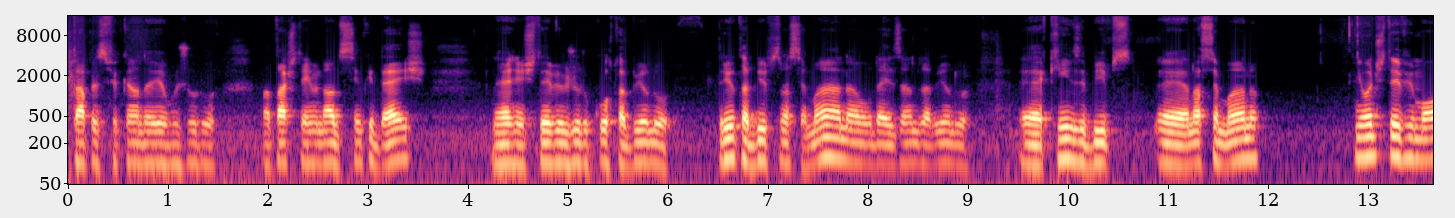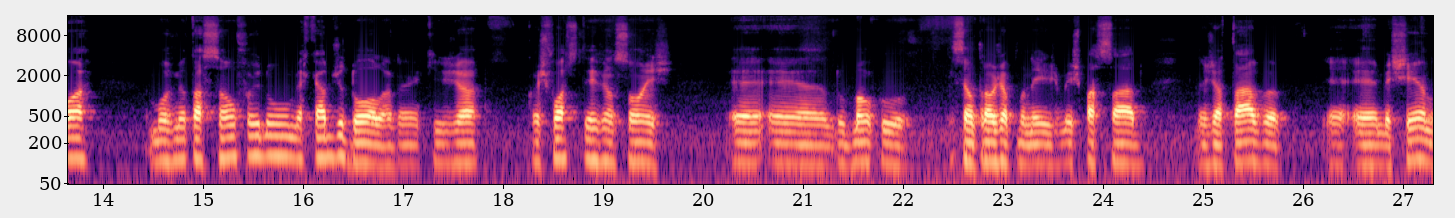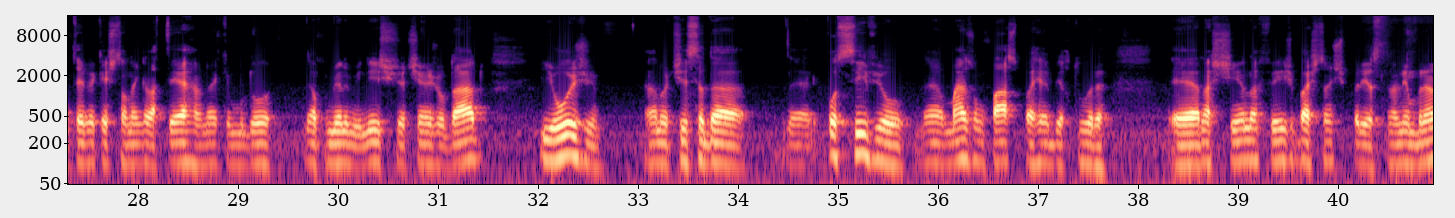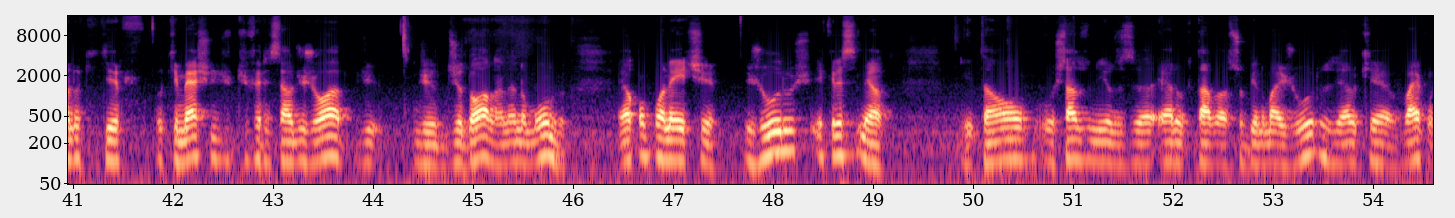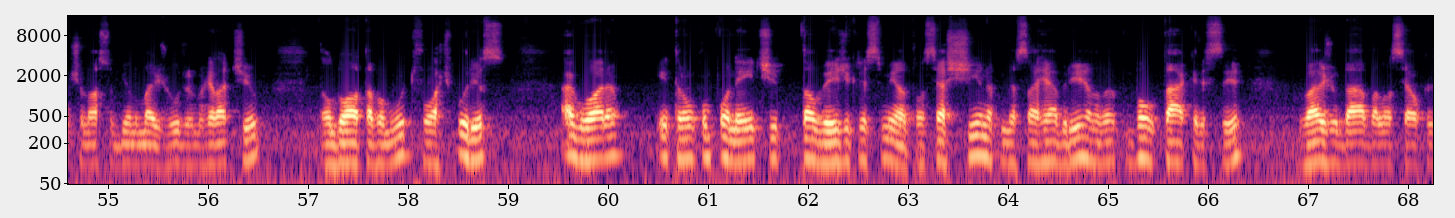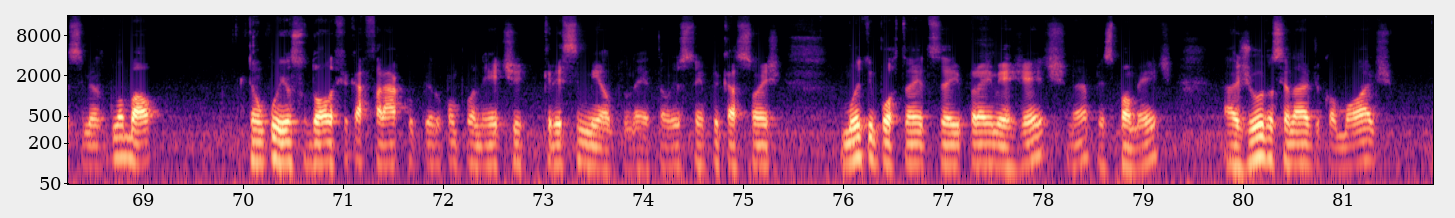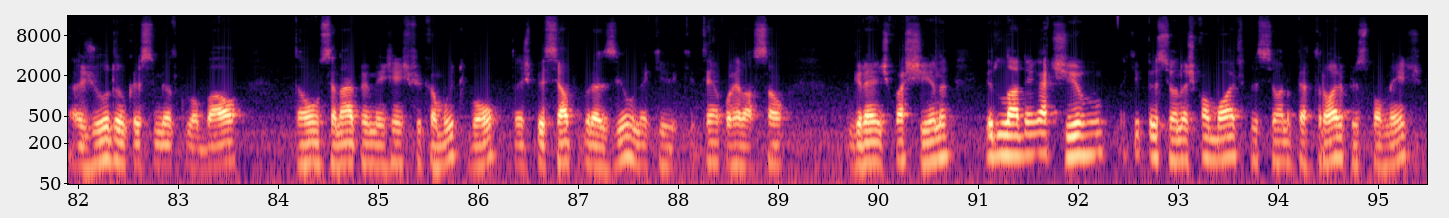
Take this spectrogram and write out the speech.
está precificando aí um juro, uma taxa terminal de 5,10, né, a gente teve o juro curto abrindo 30 bips na semana, ou 10 anos abrindo é, 15 bips é, na semana, e onde teve maior movimentação foi no mercado de dólar, né, que já com as fortes intervenções é, é, do Banco Central Japonês mês passado né, já estava é, é, mexendo, teve a questão na Inglaterra, né, que mudou né, o primeiro-ministro, já tinha ajudado, e hoje a notícia da né, possível né, mais um passo para a reabertura é, na China fez bastante preço. Né? Lembrando que, que, o que mexe de diferencial de, de, de, de dólar né, no mundo é o componente juros e crescimento. Então, os Estados Unidos eh, era o que estava subindo mais juros era o que vai continuar subindo mais juros no relativo. Então, o dólar estava muito forte por isso. Agora, entrou um componente talvez de crescimento. Então, se a China começar a reabrir, ela vai voltar a crescer, vai ajudar a balancear o crescimento global. Então, com isso, o dólar fica fraco pelo componente crescimento. Né? Então, isso tem implicações muito importantes para emergentes, né? principalmente. Ajuda o cenário de commodities, ajuda no crescimento global. Então, o cenário para emergente fica muito bom, então, especial para o Brasil, né? que, que tem a correlação grande com a China. E do lado negativo, é que pressiona as commodities, pressiona o petróleo principalmente.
